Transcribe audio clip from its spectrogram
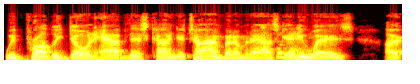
we probably don't have this kind of time, but I'm going to ask okay. anyways. I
